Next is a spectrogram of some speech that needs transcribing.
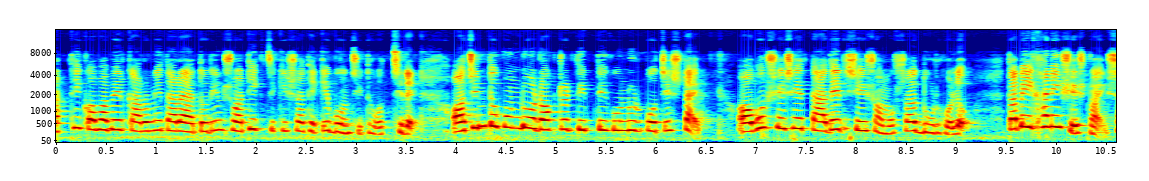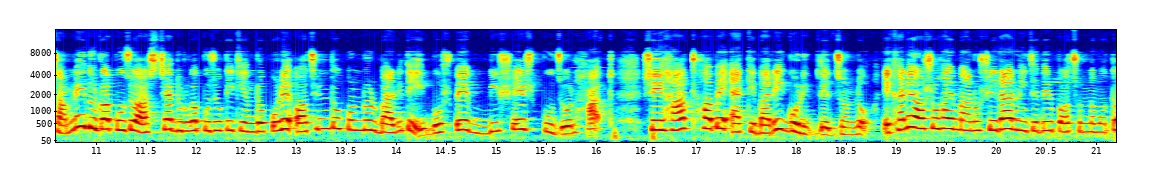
আর্থিক অভাবের কারণে তারা এতদিন সঠিক চিকিৎসা থেকে বঞ্চিত হচ্ছিলেন। অচিন্ত কুণ্ডু ও ডক্টর তৃপ্তি কুণ্ডুর প্রচেষ্টায় অবশেষে তাদের সেই সমস্যা দূর হলো। তবে এখানেই শেষ নয়। সামনেই দুর্গাপুজো আসছে আর দুর্গাপুজোকে কেন্দ্র করে অচিন্ত কুণ্ডুর বাড়িতেই বসবে বিশেষ পুজোর হাট। সেই হাট হবে একেবারেই গরিবদের জন্য। এখানে অসহায় মানুষেরা নিজেদের পছন্দ মতো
